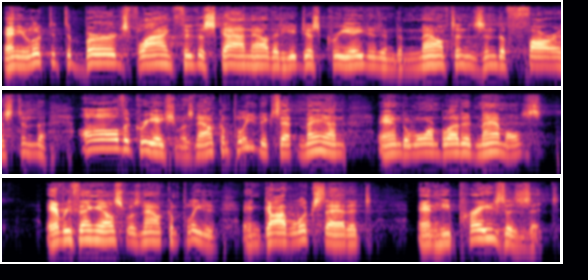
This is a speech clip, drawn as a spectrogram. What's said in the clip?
And he looked at the birds flying through the sky now that he had just created, and the mountains and the forest, and the, all the creation was now completed except man and the warm blooded mammals. Everything else was now completed. And God looks at it and he praises it.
